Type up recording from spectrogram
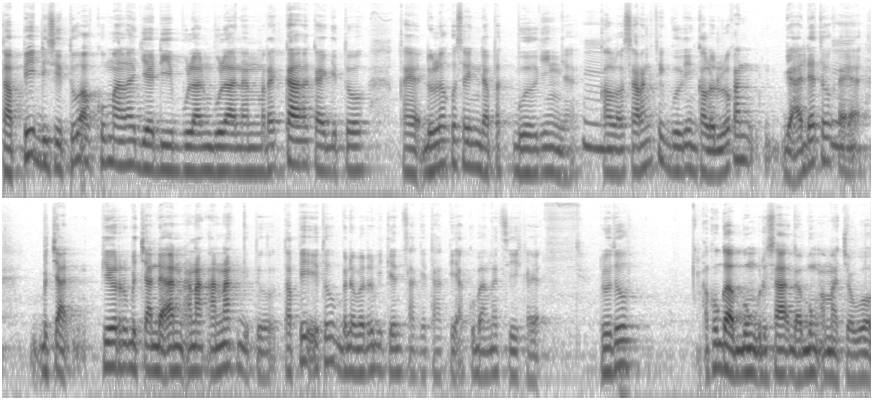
tapi di situ aku malah jadi bulan-bulanan mereka kayak gitu. Kayak dulu aku sering dapat bullying ya. Kalau sekarang sih bullying. Kalau dulu kan nggak ada tuh kayak becan pure bercandaan anak-anak gitu. Tapi itu bener-bener bikin sakit hati aku banget sih. Kayak dulu tuh aku gabung berusaha gabung sama cowok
